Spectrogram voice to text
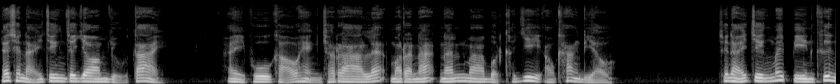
และฉะไหนจึงจะยอมอยู่ใต้ ให้ภูเขาแห่งชราและมรณะนั้นมาบทขยี้เอาข้างเดียวฉะไหนจึงไม่ปีนขึ้น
